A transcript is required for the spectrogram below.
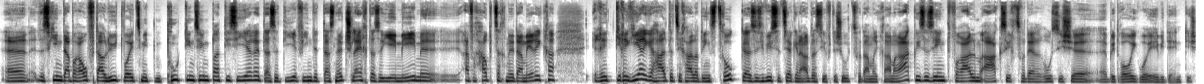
Äh, das sind aber oft auch Leute, die jetzt mit dem Putin sympathisieren. Also die finden das nicht schlecht. Also je mehr man, äh, einfach hauptsächlich nicht Amerika. Die Regierungen halten sich allerdings zurück. Also sie wissen sehr genau, dass sie auf den Schutz der Amerikaner angewiesen sind, vor allem angesichts von der russischen äh, Bedrohung, die evident ist.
